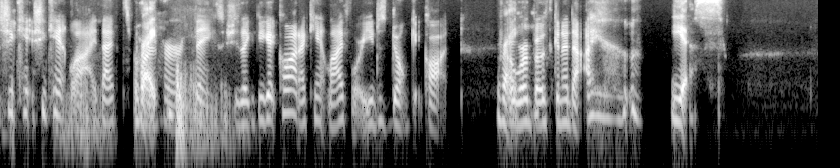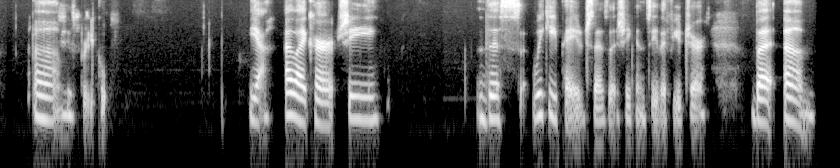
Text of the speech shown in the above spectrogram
She can't. She can't lie. That's part Right. of her thing. So she's like, if you get caught, I can't lie for you. You just don't get caught, Right. or we're both gonna die. Yes. Um she's pretty cool. yeah, I like her. She this wiki page says that she can see the future. But um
